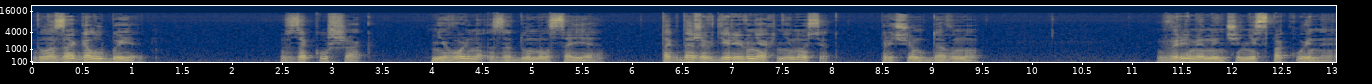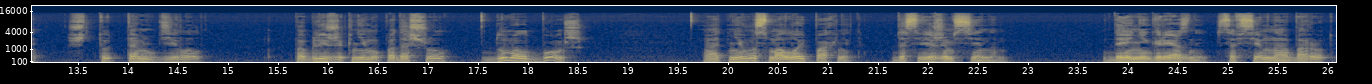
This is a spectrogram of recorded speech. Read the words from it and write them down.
глаза голубые. За кушак. Невольно задумался я. Так даже в деревнях не носят, причем давно. Время нынче неспокойное. Что там делал? Поближе к нему подошел, думал бомж. А от него смолой пахнет, да свежим сеном. Да и не грязный, совсем наоборот.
